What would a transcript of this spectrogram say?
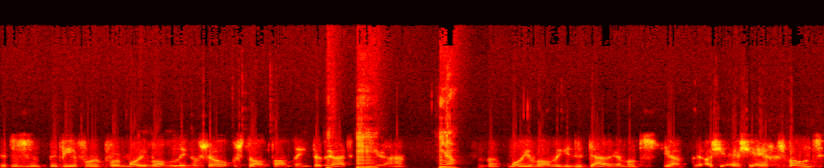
Het is een, weer voor, voor een mooie wandeling of zo, een strandwandeling, dat raad ik hier aan. Ja. Een mooie wandeling in de duinen, want ja, als, je, als je ergens woont,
